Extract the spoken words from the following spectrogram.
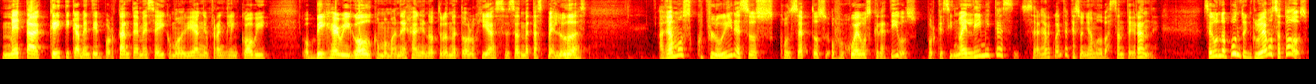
meta críticamente importante MSI, como dirían en Franklin Covey, o Big Harry Gold, como manejan en otras metodologías, esas metas peludas? Hagamos fluir esos conceptos o juegos creativos, porque si no hay límites, se van a dar cuenta que soñamos bastante grande. Segundo punto, incluyamos a todos.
